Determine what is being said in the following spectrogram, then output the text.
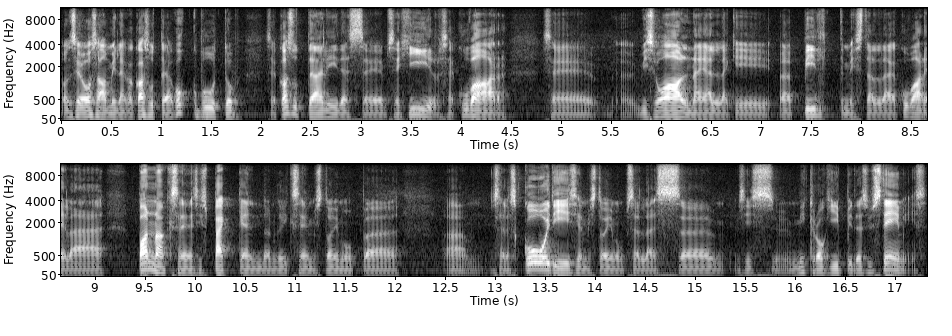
on see osa, millega kasutaja kokku puutub, see kasutajaliides, see, see hiir, see kuvar, see äh, visuaalne jällegi äh, pilt, mis talle kuvarile pannakse ja siis back-end on kõik see, mis toimub äh, ähm, selles koodis ja mis toimub selles siis mikrokiipide süsteemis,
